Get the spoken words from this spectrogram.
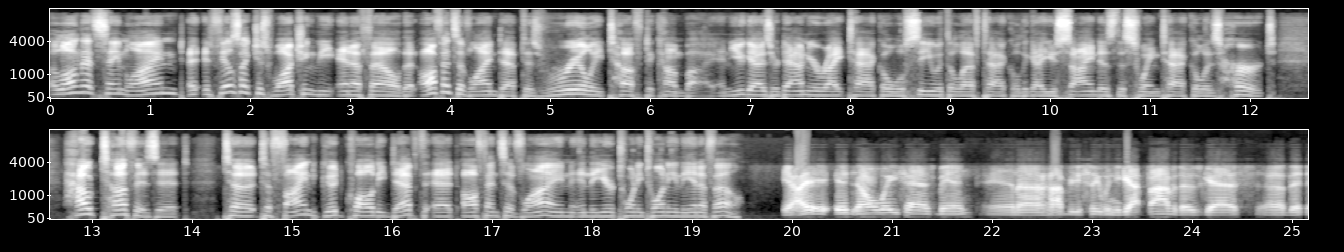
Along that same line, it feels like just watching the NFL that offensive line depth is really tough to come by. And you guys are down your right tackle. We'll see with the left tackle. The guy you signed as the swing tackle is hurt. How tough is it to to find good quality depth at offensive line in the year 2020 in the NFL? Yeah, it, it always has been, and uh, obviously when you got five of those guys uh, that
